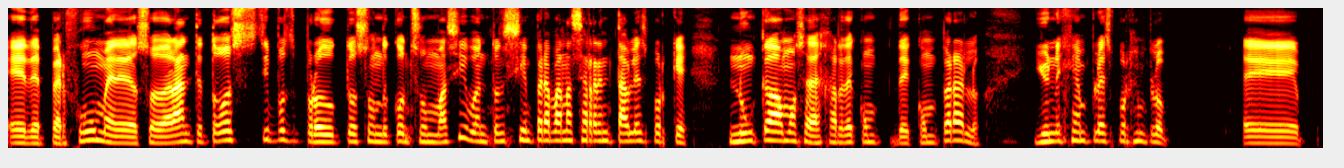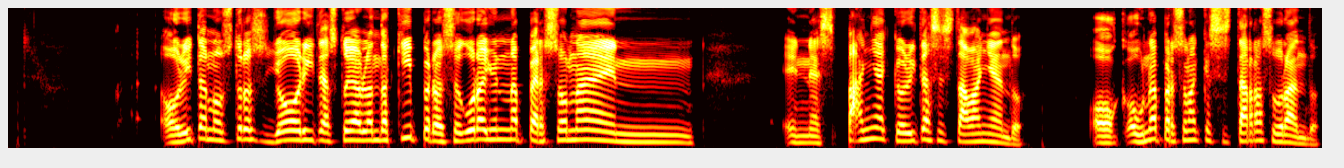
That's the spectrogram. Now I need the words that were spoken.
eh, de perfume, de desodorante. Todos esos tipos de productos son de consumo masivo. Entonces siempre van a ser rentables porque nunca vamos a dejar de, comprarlo. Y un ejemplo es, por ejemplo, eh, ahorita nosotros, yo ahorita estoy hablando aquí, pero seguro hay una persona en, en España que ahorita se está bañando. o una persona que se está rasurando.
